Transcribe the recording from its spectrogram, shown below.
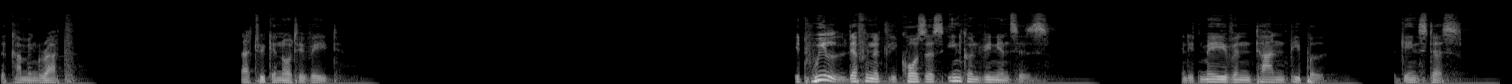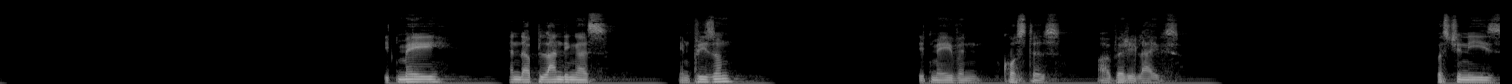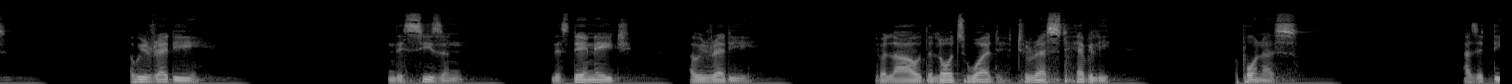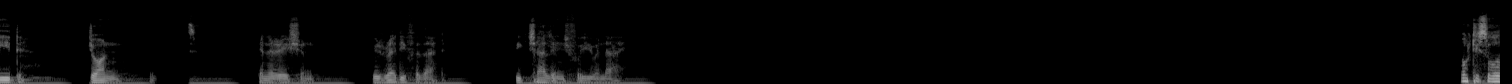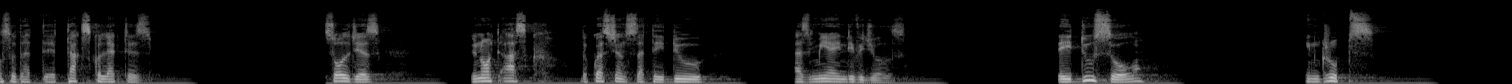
the coming wrath that we cannot evade. It will definitely cause us inconveniences, and it may even turn people against us. It may end up landing us in prison. It may even cost us our very lives. Question is, are we ready in this season, this day and age? Are we ready to allow the Lord's word to rest heavily upon us as it did John in his generation? Are we ready for that? Big challenge for you and I. Notice also that the tax collectors, soldiers, do not ask the questions that they do as mere individuals. They do so in groups.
